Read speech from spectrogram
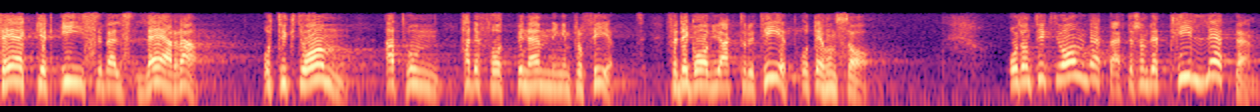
säkert Isabels lära och tyckte om att hon hade fått benämningen profet, för det gav ju auktoritet åt det hon sa. Och de tyckte om detta eftersom det tillät dem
